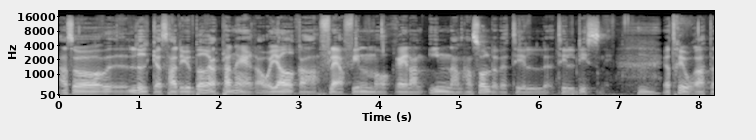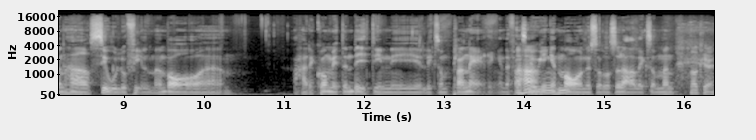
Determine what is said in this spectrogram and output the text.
Alltså, Lucas hade ju börjat planera och göra fler filmer redan innan han sålde det till, till Disney. Mm. Jag tror att den här solofilmen var, eh, hade kommit en bit in i liksom planeringen. Det fanns Aha. nog inget manus eller sådär liksom. Men, Okej.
